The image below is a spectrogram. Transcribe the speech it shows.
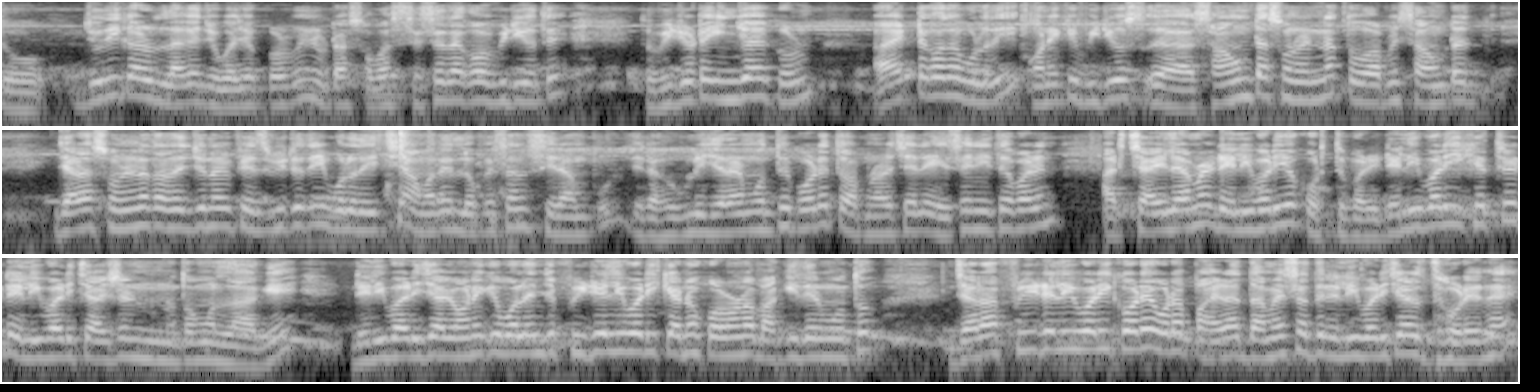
তো যদি কারোর লাগে যোগাযোগ করবেন, ওটা সবার শেষে দেখাবো ভিডিওতে। তো ভিডিওটা এনজয় করুন। আর একটা কথা বলে দিই, অনেকে ভিডিও সাউন্ডটা শোনেন না, তো আপনি সাউন্ডটা যারা শোনে না, তাদের জন্য আমি ফেস ভিডিওতেই বলে দিচ্ছি। আমাদের লোকেশান শ্রীরামপুর, যেটা হুগলি জেলার মধ্যে পড়ে, তো আপনারা চাইলে এসে নিতে পারেন। আর চাইলে আমরা ডেলিভারিও করতে পারি। ডেলিভারি ক্ষেত্রে ডেলিভারি চার্জটা ন্যূনতম লাগে। ডেলিভারি চার্জ অনেকে বলেন যে ফ্রি ডেলিভারি কেন করো না বাকিদের মতো? যারা ফ্রি ডেলিভারি করে, ওরা পায়রার দামের সাথে ডেলিভারি চার্জ ধরে নেয়।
